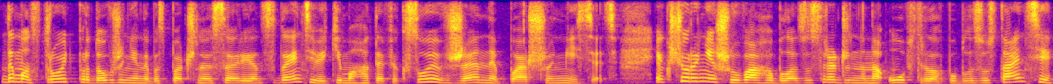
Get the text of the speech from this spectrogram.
демонструють продовження небезпечної серії інцидентів, які МАГАТЕ фіксує вже не перший місяць. Якщо раніше увага була зосереджена на обстрілах поблизу станції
